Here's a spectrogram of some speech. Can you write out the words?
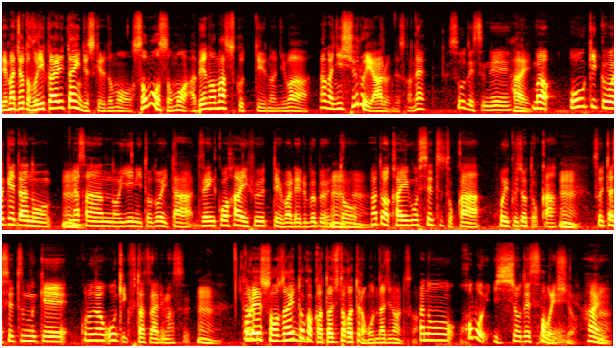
で、まあ、ちょっと振り返りたいんですけれども、そもそもアベノマスクっていうのには、なんか2種類あるんですかね。そうですね。はいまあ大きく分けてあの、うん皆さんの家に届いた全校配布って言われる部分と、うんうんあとは介護施設とか保育所とか、うんそういった施設向けこれが大きく2つあります。うん、これ、素材とか形とかってのは同じなんですか、あのほぼ一緒ですね。ほぼ一緒。はい。うんうん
